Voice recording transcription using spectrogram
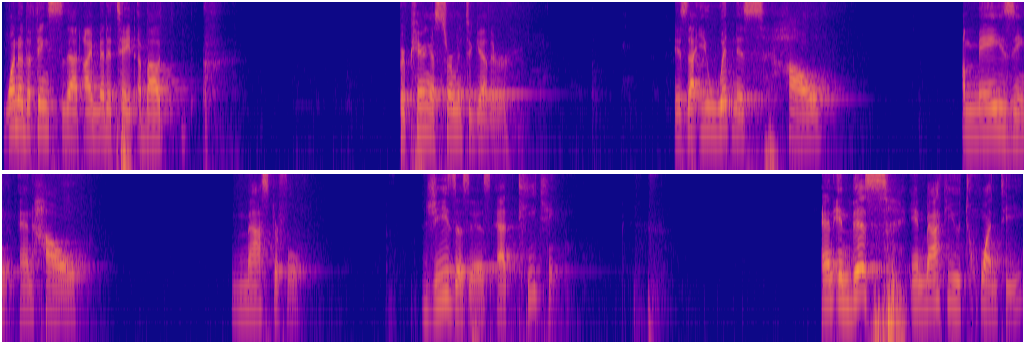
One of the things that I meditate about preparing a sermon together is that you witness how amazing and how masterful Jesus is at teaching. And in this, in Matthew 20,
